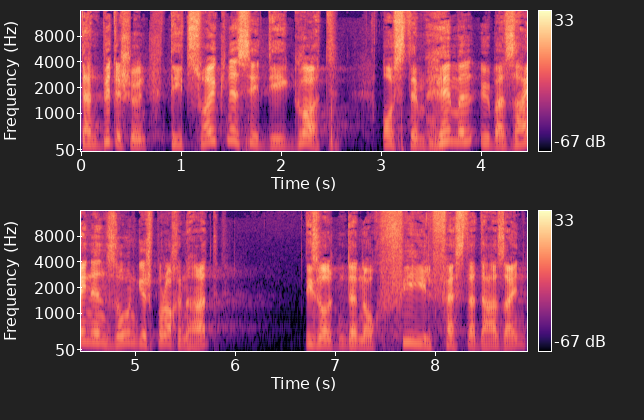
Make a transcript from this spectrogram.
dann bitteschön, die Zeugnisse, die Gott aus dem Himmel über seinen Sohn gesprochen hat, die sollten dann noch viel fester da sein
